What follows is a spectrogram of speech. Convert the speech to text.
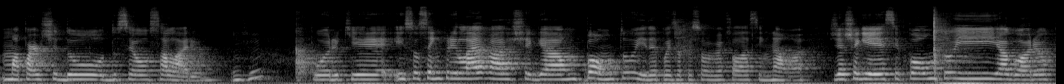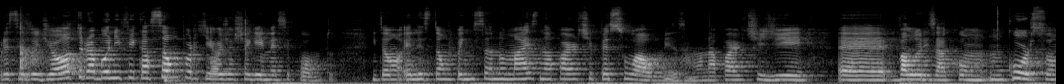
uma parte do, do seu salário. Ujú. Porque isso sempre leva a chegar a um ponto e depois a pessoa vai falar assim: não, já cheguei a esse ponto e agora eu preciso de outra bonificação porque eu já cheguei nesse ponto. Então eles estão pensando mais na parte pessoal mesmo, na parte de é, valorizar com um curso,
